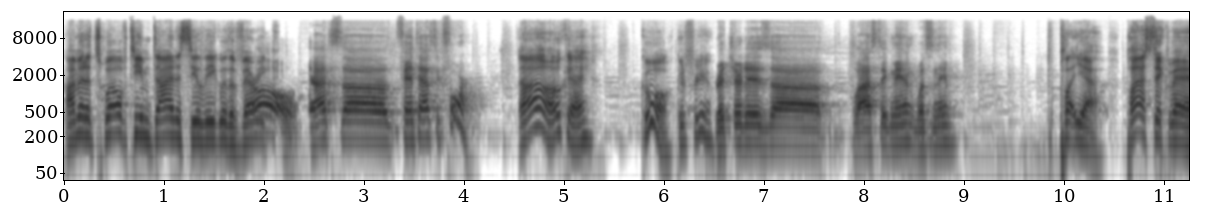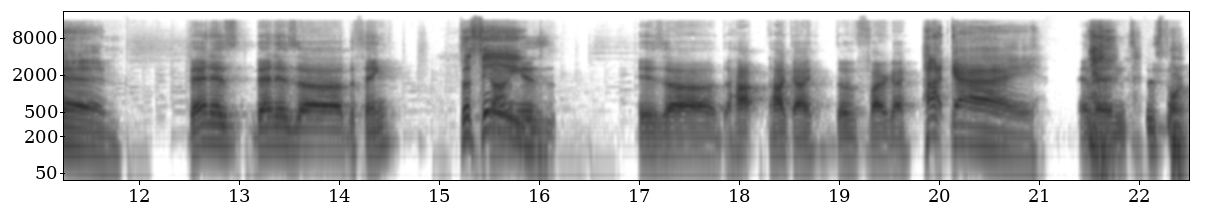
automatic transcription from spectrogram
I'm in a 12 team dynasty league with a very. Oh, that's uh Fantastic Four. Oh, okay. Cool. Good for you. Richard is uh Plastic Man. What's his name? Pla- yeah. Plastic Man. Ben is Ben is uh the thing. The Johnny thing. is is uh the hot hot guy, the fire guy, Hot guy. And then Sue Storm.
